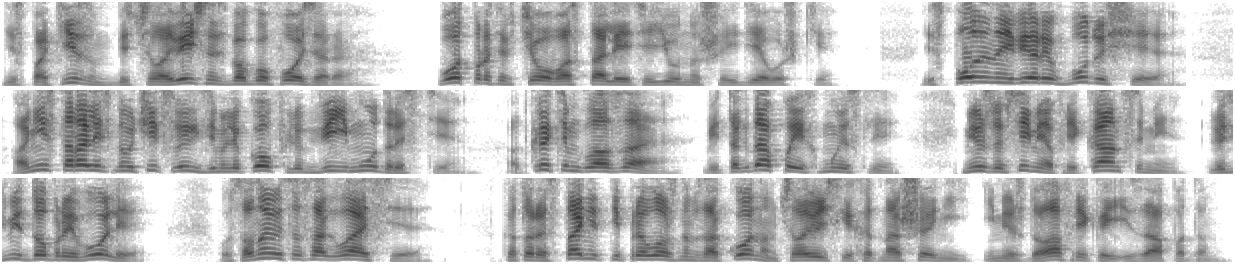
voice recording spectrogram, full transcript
Деспотизм, бесчеловечность богов озера. Вот против чего восстали эти юноши и девушки. Исполненные веры в будущее, они старались научить своих земляков любви и мудрости, открыть им глаза, ведь тогда, по их мысли, между всеми африканцами, людьми доброй воли, установится согласие, которое станет непреложным законом человеческих отношений и между Африкой и Западом.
